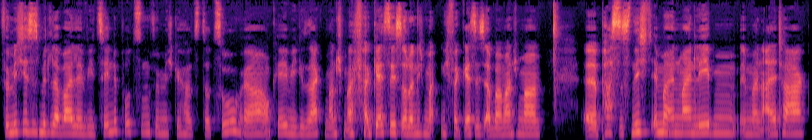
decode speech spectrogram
Für mich ist es mittlerweile wie Zähneputzen, für mich gehört es dazu. Ja, okay, wie gesagt, manchmal vergesse ich es oder nicht, nicht vergesse ich es, aber manchmal äh, passt es nicht immer in mein Leben, in meinen Alltag.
